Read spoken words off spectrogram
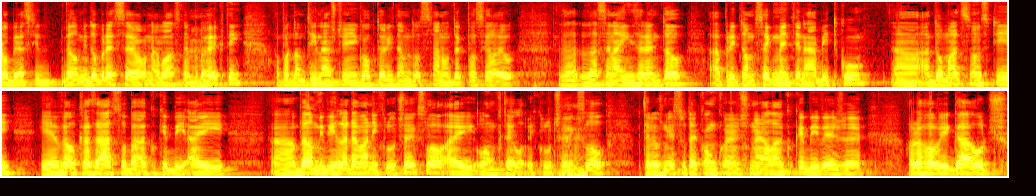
robia si veľmi dobré SEO na vlastné mm. projekty a potom tých návštevníkov, ktorí tam dostanú, tak posielajú zase na inzerentov a pri tom segmente nábytku a, a domácnosti je veľká zásoba ako keby aj veľmi vyhľadávaných kľúčových slov, aj longtailových kľúčových mm. slov, ktoré už nie sú tak konkurenčné, ale ako keby vie, že rohový gauč,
